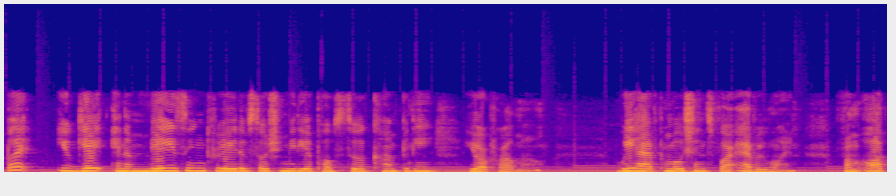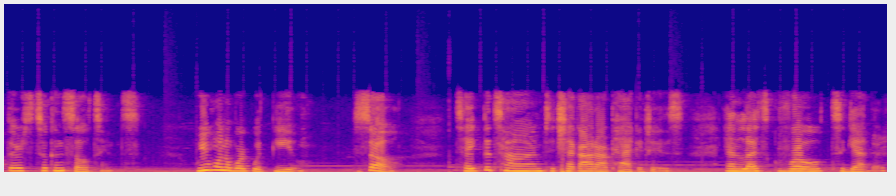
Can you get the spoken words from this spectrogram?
but you get an amazing creative social media post to accompany your promo. We have promotions for everyone, from authors to consultants. We want to work with you. So, take the time to check out our packages and let's grow together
